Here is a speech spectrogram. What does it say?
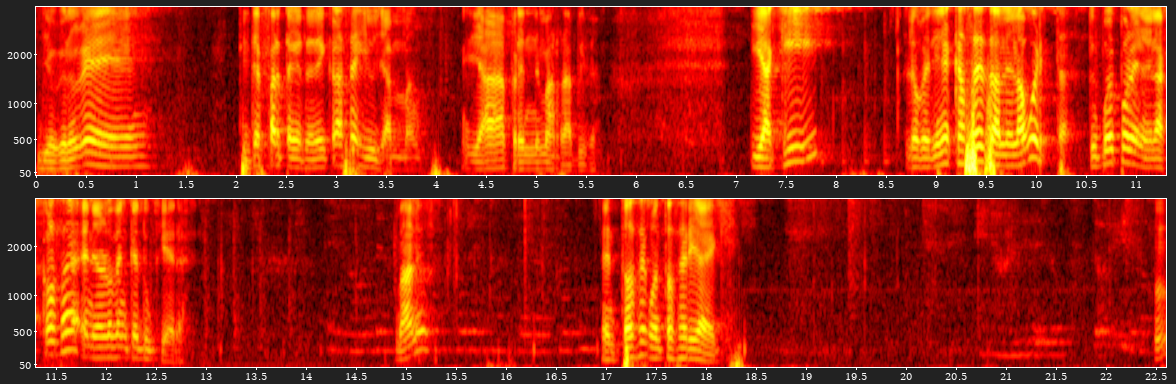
Yo creo que... ti te falta que te dé clases y Jackman. Y ya aprende más rápido. Y aquí lo que tienes que hacer es darle la vuelta. Tú puedes ponerle las cosas en el orden que tú quieras. ¿Vale? Entonces, ¿cuánto sería X? ¿Mm?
